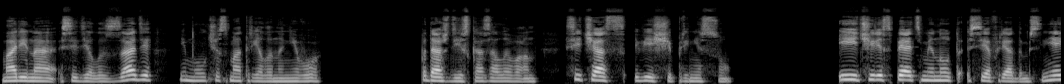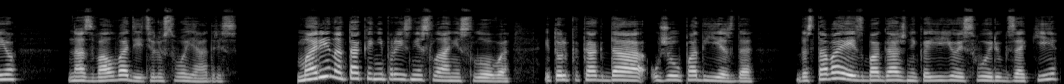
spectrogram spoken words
Марина сидела сзади и молча смотрела на него. «Подожди», — сказал Иван, — «сейчас вещи принесу». И через пять минут, сев рядом с нею, назвал водителю свой адрес. Марина так и не произнесла ни слова, и только когда, уже у подъезда, доставая из багажника ее и свой рюкзаки,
